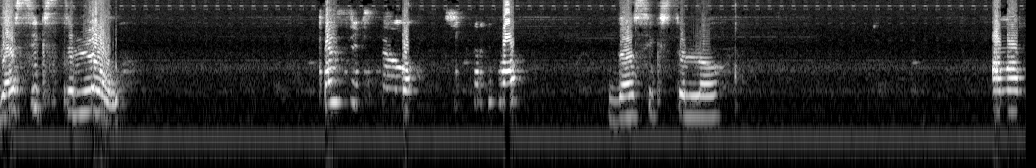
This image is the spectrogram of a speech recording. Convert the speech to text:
The Sixth Law. Ben siktir lan. Siktir git lan. The Sixth Law. Anam.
